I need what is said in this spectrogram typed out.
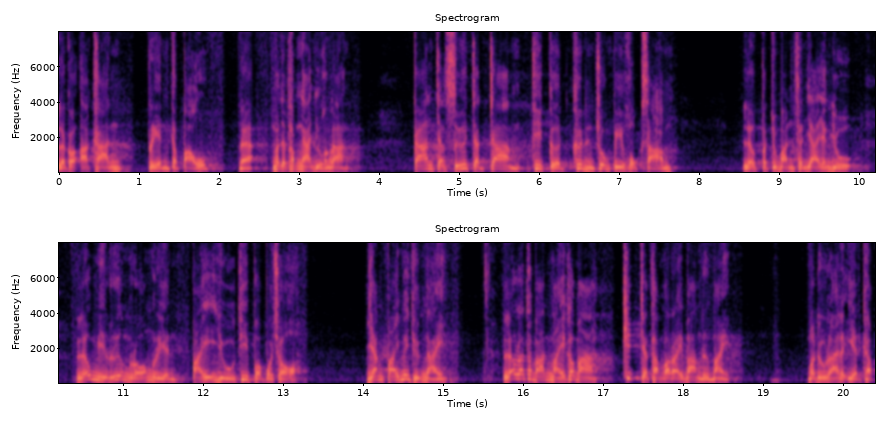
แล้วก็อาคารเปลี่ยนกระเป๋านะฮะมันจะทำงานอยู่ข้างล่าง การจัดซื้อจัดจ้างที่เกิดขึ้นช่วงปี 63 แล้วปัจจุบันสัญญายังอยู่ แล้วมีเรื่องร้องเรียนไปอยู่ที่ปปชยังไปไม่ถึงไหน แล้วรัฐบาลใหม่เข้ามาคิดจะทำอะไรบ้างหรือไม่ มาดูรายละเอียดครับ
